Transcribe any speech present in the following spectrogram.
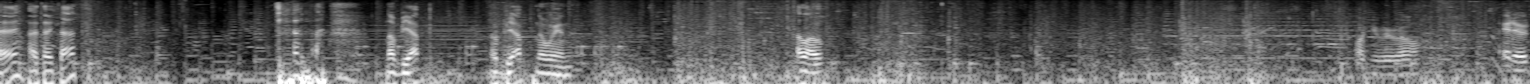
Okay, I take that. no biap. No biap, no win. Hello. Fuck you, reroll. Hey, dude.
